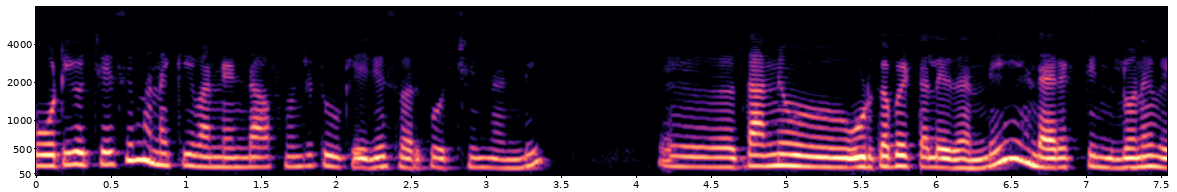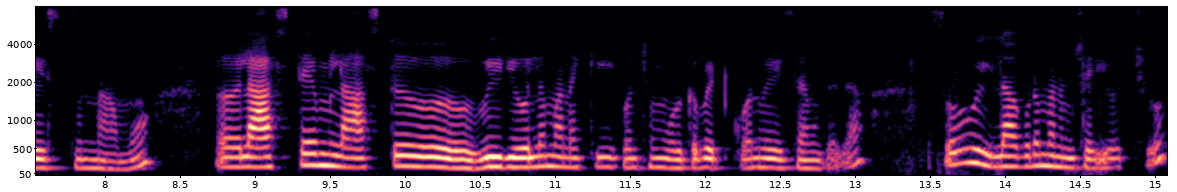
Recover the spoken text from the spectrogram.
బోటి వచ్చేసి మనకి వన్ అండ్ హాఫ్ నుంచి టూ కేజీస్ వరకు వచ్చిందండి. దాన్ని ఉడకబెట్టలేదండి డైరెక్ట్ ఇందులోనే వేస్తున్నాము. లాస్ట్ టైం లాస్ట్ వీడియోలో మనకి కొంచెం ఉడకబెట్టుకొని వేసాం కదా. సో ఇలా కూడా మనం చేయొచ్చు.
